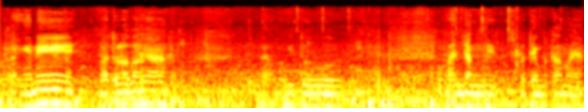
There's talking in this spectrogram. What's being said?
Kalau yang ini batu lubangnya nggak begitu panjang nih seperti yang pertama ya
